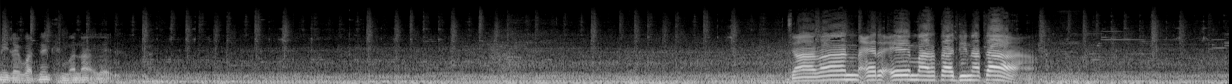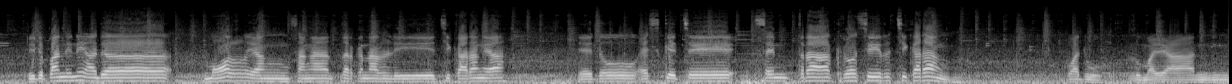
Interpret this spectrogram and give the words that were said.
ini lewatnya gimana, guys? Jalan RE Marta Dinata di depan ini ada mall yang sangat terkenal di Cikarang ya yaitu SGC Sentra Grosir Cikarang. Waduh lumayan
